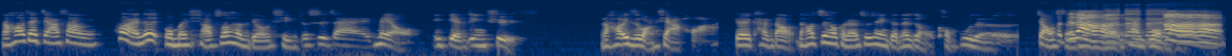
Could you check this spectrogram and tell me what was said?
然后再加上后来那我们小时候很流行，就是在 mail 你点进去，然后一直往下滑，就会看到，然后最后可能会出现一个那种恐怖的叫声，我知道对对对，看过吗？嗯嗯嗯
